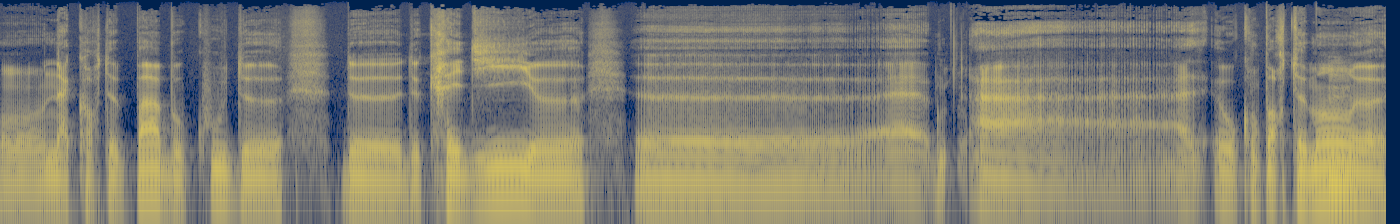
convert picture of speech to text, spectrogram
on n'accorde pas beaucoup de, de, crédit euh, euh, au comportement mm. euh,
